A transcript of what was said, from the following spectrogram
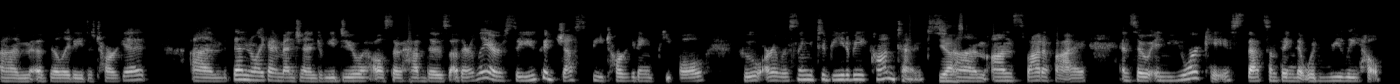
um, ability to target. Um, then, like I mentioned, we do also have those other layers. So you could just be targeting people who are listening to B2B content yes. um, on Spotify. And so, in your case, that's something that would really help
